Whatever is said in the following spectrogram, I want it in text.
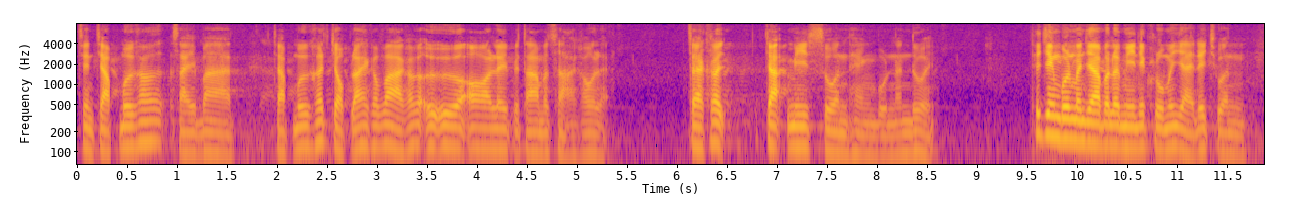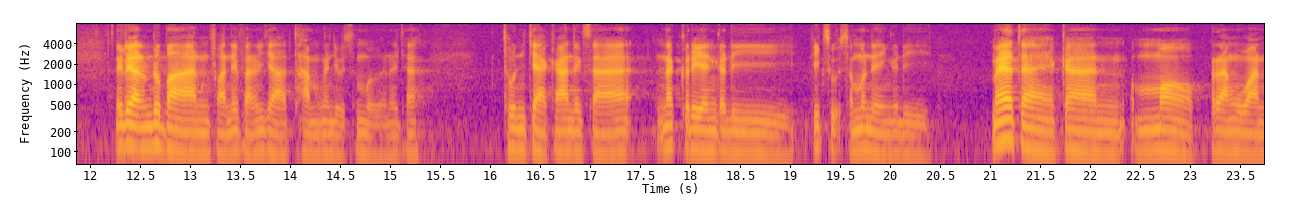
เช่นจับมือเขาใส่บาตรจับมือเขาจบแล้วให้เขาว่าเขาก็เออเออออเลยไปตามภาษาเขาแหละ แต่ก็จะมีส่วนแห่งบุญนั้นด้วย ที่จริงบุญปัญญาบารมีนี่ครูไม่ใหญ่ได้ชวนในเรื่องอนุบาลฝันในฝันวิทยาทำกันอยู่เสมอนะจ๊ะทุนแจกการศึกษา นักเรียนก็ดี ภิกษุสามเณรก็ดี แม้แต่การมอบรางวัล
